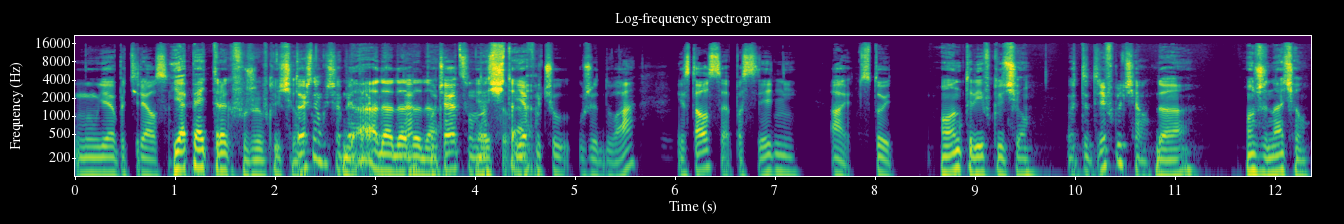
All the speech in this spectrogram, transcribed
ну, я потерялся. Я пять треков уже включил. Точно включил? Да, пять треков? да, да, да, да. Получается, у Я нас... считаю. Я включил уже два, и остался последний... А, стой, Он три включил. Ты три включал? Да. Он же начал.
